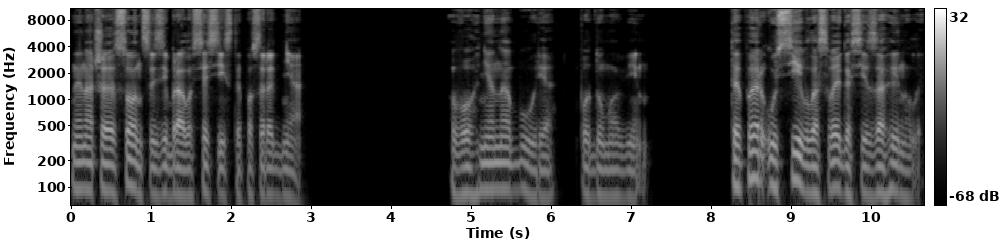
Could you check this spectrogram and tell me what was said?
неначе сонце зібралося сісти посеред дня. Вогняна буря, подумав він. Тепер усі в Лас-Вегасі загинули.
